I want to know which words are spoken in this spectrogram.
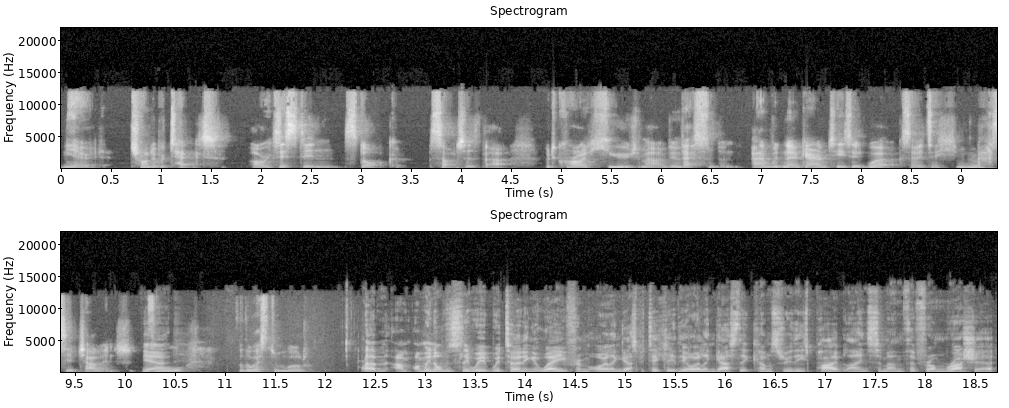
you know, trying to protect our existing stock such as that would require a huge amount of investment and with no guarantees it'd work. So it's a massive challenge yeah. for for the Western world? Um, I mean, obviously, we're, we're, turning away from oil and gas, particularly the oil and gas that comes through these pipelines, Samantha, from Russia.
